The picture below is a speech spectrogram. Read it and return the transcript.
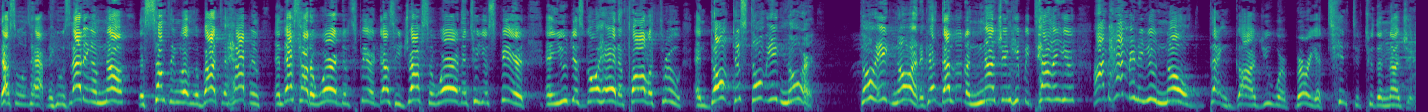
That's what was happening. He was letting them know that something was about to happen. And that's how the word, the spirit does. He drops a word into your spirit and you just go ahead and follow through. And don't, just don't ignore it. Don't ignore it. That, that little nudging he'll be telling you. Um, how many of you know, thank God you were very attentive to the nudging?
